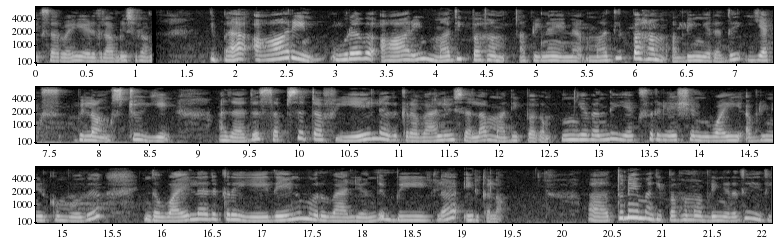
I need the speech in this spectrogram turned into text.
எக்ஸ்ஆர் ஒய் எழுதலாம். அப்படின்னு சொல்கிறாங்க இப்போ ஆரின் உறவு ஆரின் மதிப்பகம் அப்படின்னா என்ன? மதிப்பகம் அப்படிங்கிறது எக்ஸ் பிலாங்ஸ் டு ஏ அதாவது சப்செட் ஆஃப் ஏல இருக்கிற வேல்யூஸ் எல்லாம் மதிப்பகம். இங்கே வந்து எக்ஸ் ரிலேஷன் ஒய் அப்படின்னு இருக்கும்போது இந்த ஒயில் இருக்கிற ஏதேனும் ஒரு வேல்யூ வந்து பியில் இருக்கலாம். துணை மதிப்பகம் அப்படிங்கிறது இது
